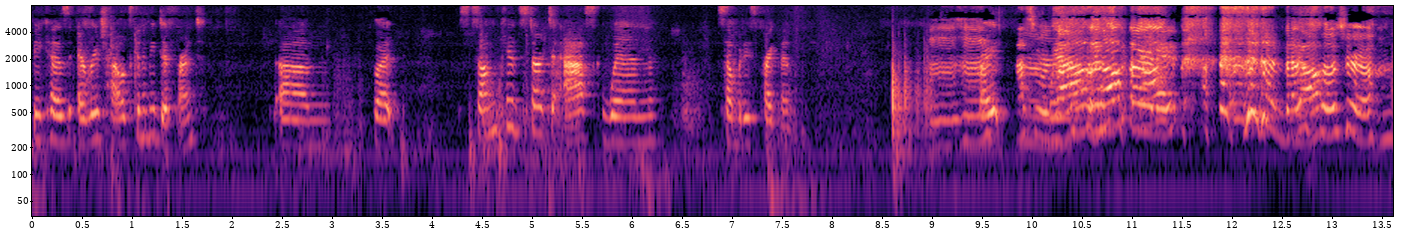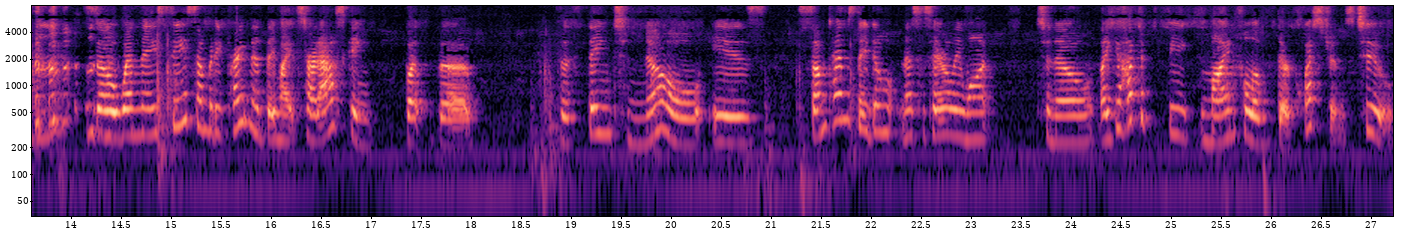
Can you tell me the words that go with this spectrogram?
because every child's going to be different. Um, but some kids start to ask when somebody's pregnant, Mm-hmm. right? That's where we all Yeah. started. That is so true. so when they see somebody pregnant, they might start asking. But the the thing to know is sometimes they don't necessarily want to know. Like you have to be mindful of their questions too.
